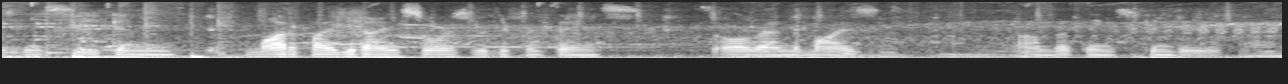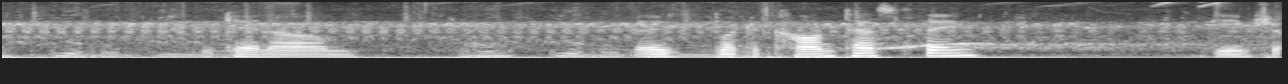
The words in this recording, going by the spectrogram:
As you can see, you can modify the dinosaurs with different things. It's all randomized on the things you can do. You can um, there's like a contest thing game show.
